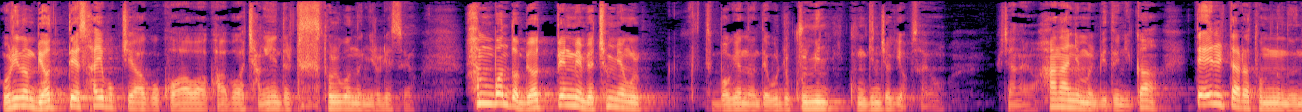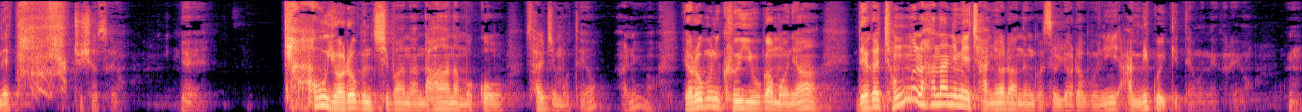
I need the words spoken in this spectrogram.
우리는 몇 대 사회복지하고 고아와 과부와 장애인들 다 돌보는 일을 했어요. 한 번도 몇백 명, 몇천 명을 먹였는데 우리를 굶긴, 굶긴 적이 없어요. 그렇잖아요. 하나님을 믿으니까 때를 따라 돕는 은혜 다 주셨어요. 예. 겨우 여러분 집 하나, 나 하나 먹고 살지 못해요? 아니요. 여러분이 그 이유가 뭐냐? 내가 정말 하나님의 자녀라는 것을 여러분이 안 믿고 있기 때문에 그래요. 음.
